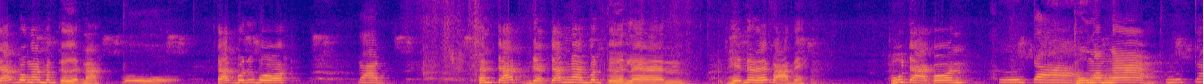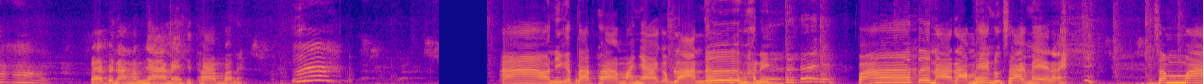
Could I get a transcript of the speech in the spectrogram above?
จัดบ่งานวันเกิดน่ะปูจัดบ่หรือบ่ดันฉันจัดอยากจัดงานวันเกิดแลนเห็นได้หลายบาทเนี่ย ทูจาก่อนคือจ้าทูงามทูจ้าๆไปไปนั่งน้ำยาแม่สิถามบัดนี่อ่าอ้าวนี่ก็ตัดผ่ามายากับหลานเด้อบัดนี่ป้าเต้ยหนาดำแห้งลูกชายแม่เลยสมมา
